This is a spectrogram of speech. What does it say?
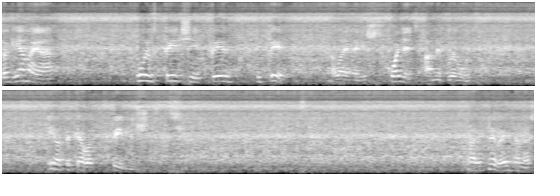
до Генуя пливти чи йти, йти. Лайнері ж ходять, а не пливуть. І отаке от пиріщить. Навіть не виглянеш.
